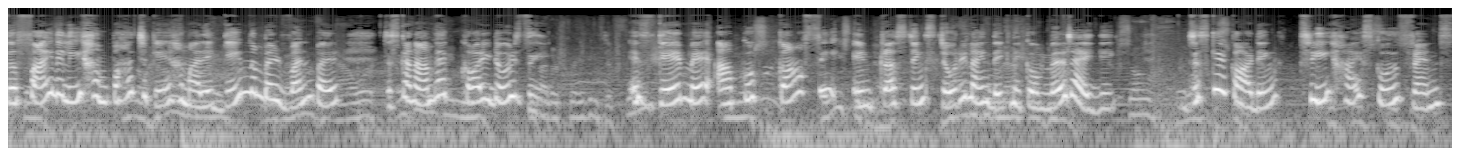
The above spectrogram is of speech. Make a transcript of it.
तो फाइनली हम पहुँच चुके हैं हमारे गेम नंबर वन पर, जिसका नाम है कॉरिडोर जी इस गेम में आपको काफ़ी इंटरेस्टिंग स्टोरी लाइन देखने को मिल जाएगी, जिसके according three high school friends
